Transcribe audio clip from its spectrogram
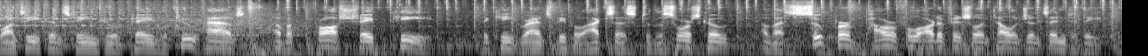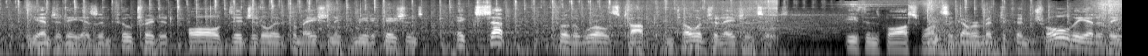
wants Ethan's team to obtain the two halves of a cross shaped key. The key grants people access to the source code of a super powerful artificial intelligence entity. The entity has infiltrated all digital information and communications except for the world's top intelligence agencies. Ethan's boss wants the government to control the entity,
